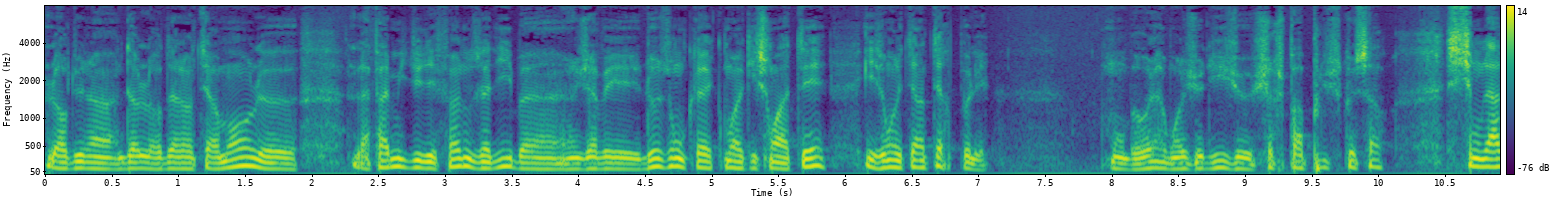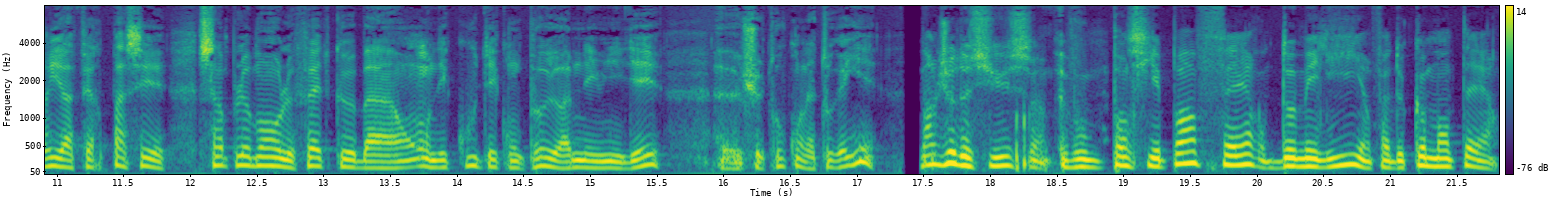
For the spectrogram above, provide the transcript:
lors d'un enterrement, la famille du défunt nous a dit ben j'avais deux oncles avec moi qui sont athées, ils ont été interpellés. Bon ben voilà, moi je dis, je cherche pas plus que ça. Si on arrive à faire passer simplement le fait que ben on écoute et qu'on peut amener une idée, euh, je trouve qu'on a tout gagné. Marc Jodessius, vous ne pensiez pas faire d'homélie, enfin de commentaires.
